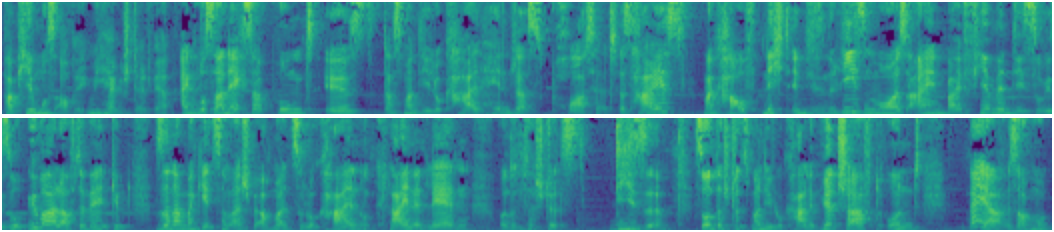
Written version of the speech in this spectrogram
Papier muss auch irgendwie hergestellt werden. Ein großer nächster Punkt ist, dass man die lokalen Händler supportet. Das heißt, man kauft nicht in diesen Riesenmalls ein bei Firmen, die es sowieso überall auf der Welt gibt, sondern man geht zum Beispiel auch mal zu lokalen und kleinen Läden und unterstützt diese. So unterstützt man die lokale Wirtschaft und naja, ist auch ein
